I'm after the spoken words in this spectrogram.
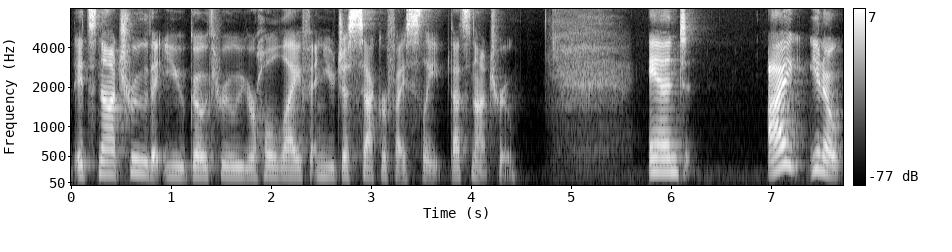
It's not true that you go through your whole life and you just sacrifice sleep. That's not true. And I, you know,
